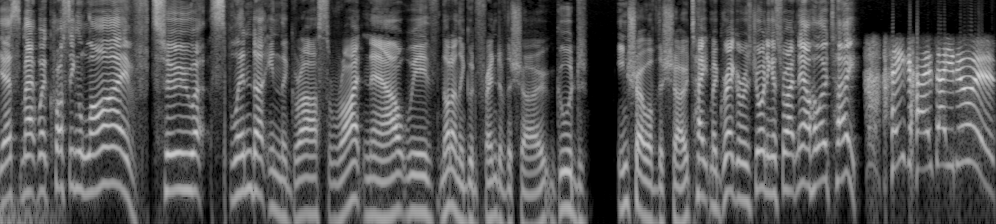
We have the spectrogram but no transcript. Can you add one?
Yes, Matt, we're crossing live to Splendour in the Grass right now with not only good friend of the show, good intro of the show, Tait McGregor is joining us right now. Hello, Tait. Hey guys, how you doing?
